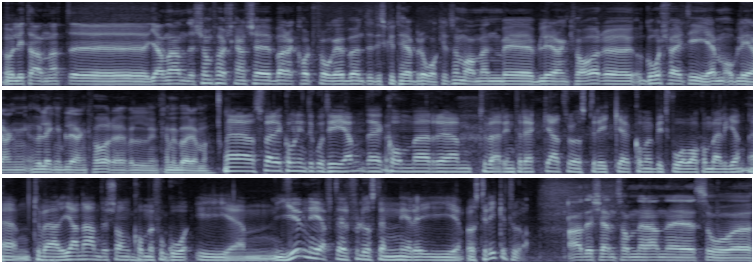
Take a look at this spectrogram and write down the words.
och lite annat. Uh, Janne Andersson först kanske, bara kort fråga. Vi behöver inte diskutera bråket som var, men blir han kvar? Uh, går Sverige till EM och blir han, hur länge blir han kvar? Väl, kan vi börja med. Uh, Sverige kommer inte gå till EM. Det kommer um, tyvärr inte räcka. Jag tror Österrike kommer bli två bakom Belgien. Um, tyvärr. Janne Andersson kommer få gå i um, juni efter förlusten nere i Österrike, tror jag. Ja, det känns som när han är så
